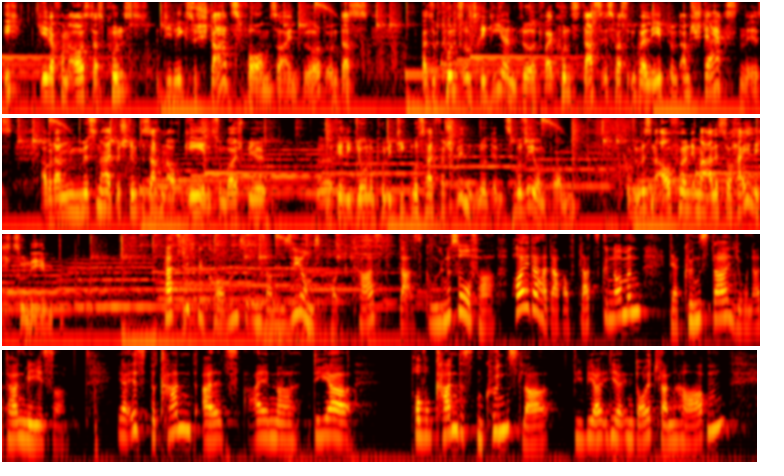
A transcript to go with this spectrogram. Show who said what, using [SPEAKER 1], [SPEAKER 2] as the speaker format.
[SPEAKER 1] Ich gehe davon aus, dass Kunst die nächste Staatsform sein wird und dass also Kunst uns regieren wird, weil Kunst das ist, was überlebt und am stärksten ist. Aber dann müssen halt bestimmte Sachen auch gehen. Zum Beispiel äh, Religion und Politik muss halt verschwinden und ins Museum kommen. Und wir müssen aufhören, immer alles so heilig zu nehmen.
[SPEAKER 2] Herzlich willkommen zu unserem Museumspodcast Das grüne Sofa. Heute hat darauf Platz genommen der Künstler Jonathan Mese. Er ist bekannt als einer der provokantesten Künstler, die wir hier in Deutschland haben.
